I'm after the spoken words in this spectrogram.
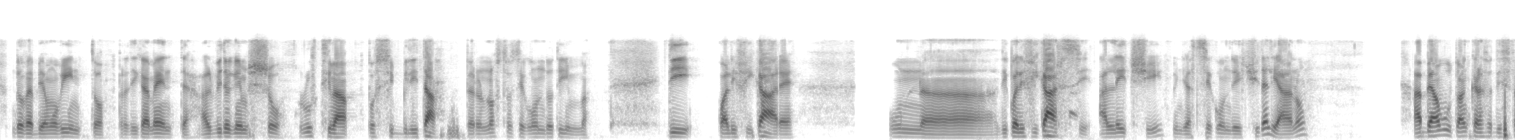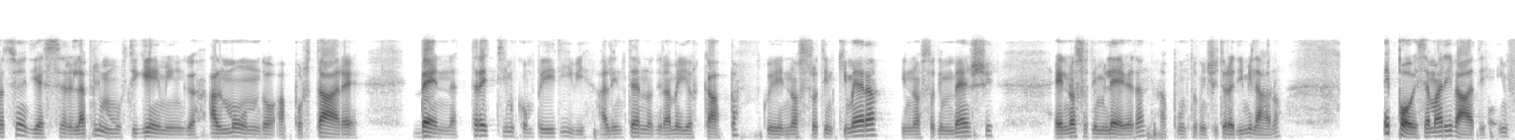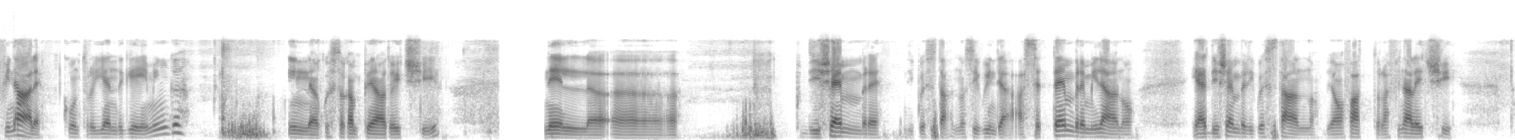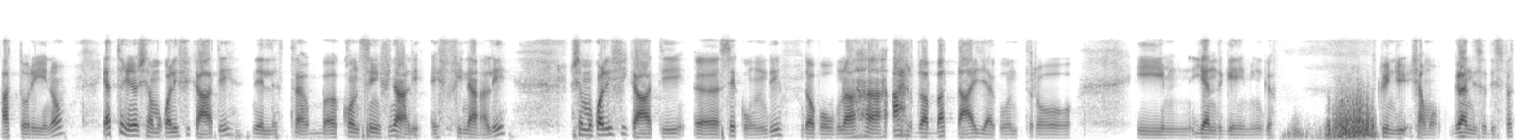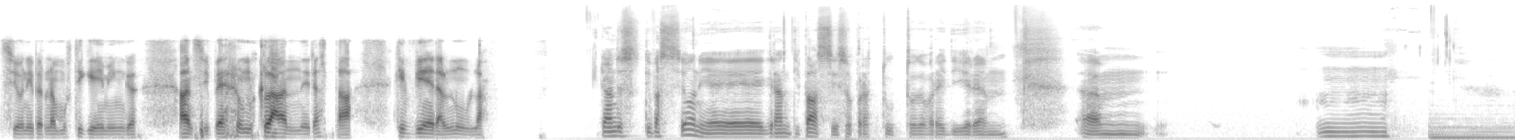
dove abbiamo vinto praticamente al Video Game Show l'ultima possibilità per il nostro secondo team di qualificare un, eh, di qualificarsi all'EC, quindi al secondo EC italiano. Abbiamo avuto anche la soddisfazione di essere la prima multigaming al mondo a portare ben tre team competitivi all'interno di una Major Cup, quindi il nostro team Chimera, il nostro team Banshee e il nostro team Leviathan, appunto vincitore di Milano. E poi siamo arrivati in finale contro gli End Gaming in questo campionato IC nel eh, dicembre di quest'anno, sì, quindi a settembre Milano e a dicembre di quest'anno abbiamo fatto la finale IC a Torino e a Torino ci siamo qualificati nel, tra- con semifinali e finali ci siamo qualificati eh, secondi dopo una ardua battaglia contro i, gli End Gaming quindi diciamo grandi soddisfazioni per una multigaming anzi per un clan in realtà che viene dal nulla Grandi soddisfazioni e grandi passi soprattutto, dovrei dire. Ehm, mm,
